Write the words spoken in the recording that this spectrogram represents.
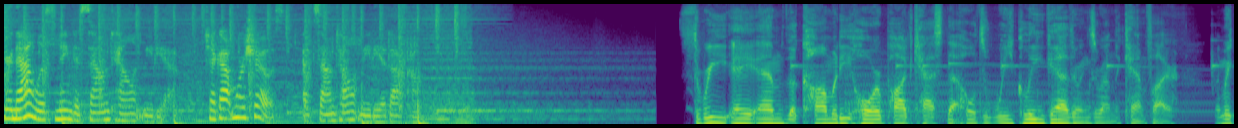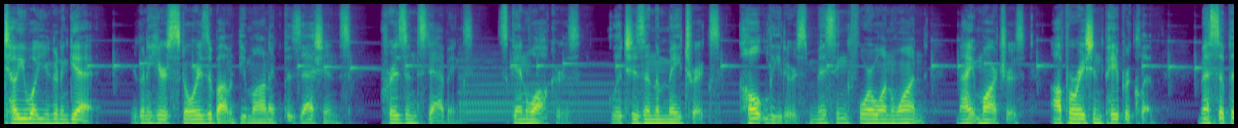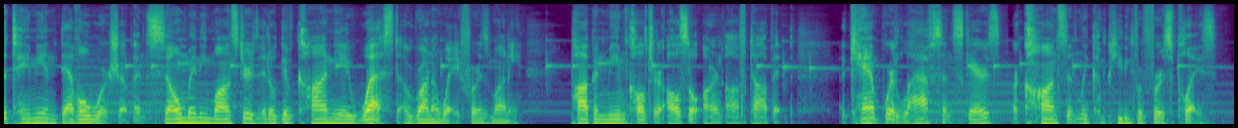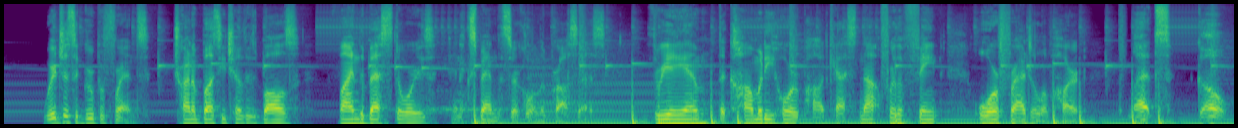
You're now listening to Sound Talent Media. Check out more shows at soundtalentmedia.com. 3 a.m., the comedy horror podcast that holds weekly gatherings around the campfire. Let me tell you what you're going to get. You're going to hear stories about demonic possessions, prison stabbings, skinwalkers, glitches in the Matrix, cult leaders, missing 411, night marchers, Operation Paperclip, Mesopotamian devil worship, and so many monsters it'll give Kanye West a runaway for his money. Pop and meme culture also aren't off topic. A camp where laughs and scares are constantly competing for first place. We're just a group of friends trying to bust each other's balls, find the best stories, and expand the circle in the process. 3 a.m., the comedy horror podcast not for the faint or fragile of heart. Let's go.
